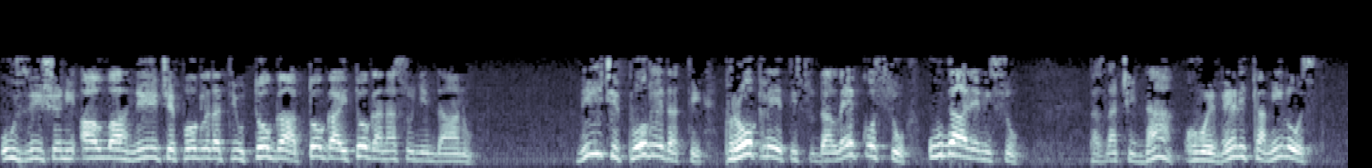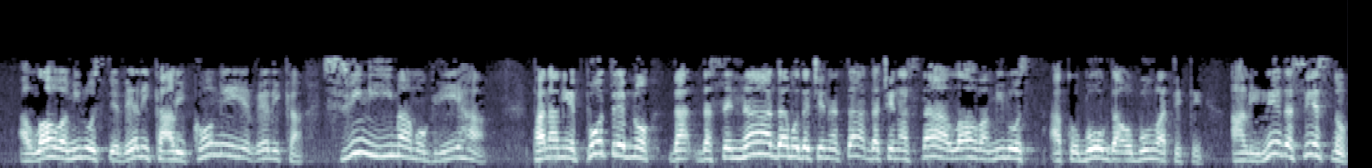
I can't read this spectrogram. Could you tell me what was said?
uzvišeni Allah neće pogledati u toga, toga i toga na sudnjem danu. Neće pogledati, prokleti su, daleko su, udaljeni su. Pa znači da, ovo je velika milost. Allahova milost je velika, ali kome je velika? Svi mi imamo grijeha. Pa nam je potrebno da, da se nadamo da će, na ta, da će nas ta Allahova milost, ako Bog da obuhvatiti. Ali ne da svjesno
